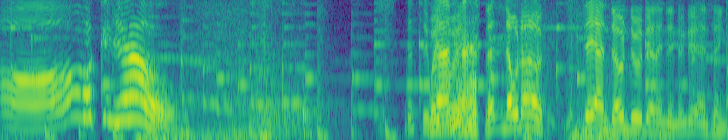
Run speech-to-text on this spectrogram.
Oh, Fucking hell! that's too Wait, bad. wait. Let, no, no, no. Jayan, don't do anything. Don't do anything.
